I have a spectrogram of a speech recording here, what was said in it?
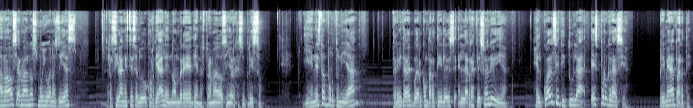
Amados hermanos, muy buenos días. Reciban este saludo cordial en nombre de nuestro amado Señor Jesucristo. Y en esta oportunidad, permítame poder compartirles la reflexión de hoy día, el cual se titula Es por gracia. Primera parte.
